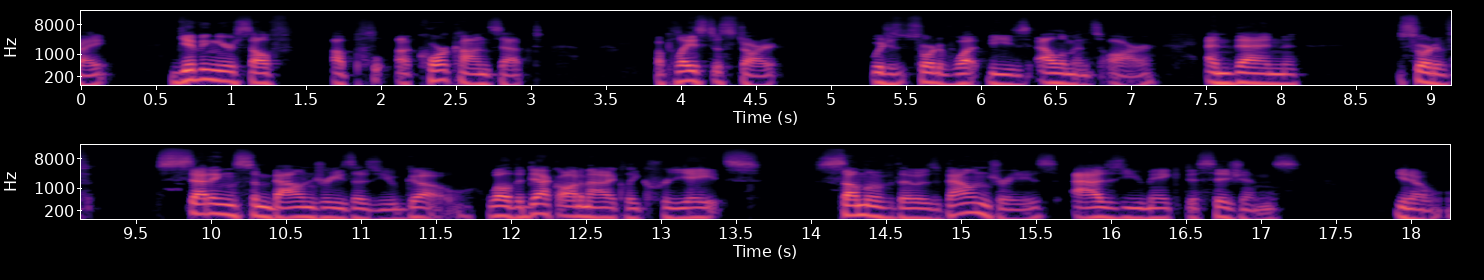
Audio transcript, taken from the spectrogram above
right? Giving yourself a, pl- a core concept, a place to start, which is sort of what these elements are, and then sort of setting some boundaries as you go. Well, the deck automatically creates some of those boundaries as you make decisions, you know,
